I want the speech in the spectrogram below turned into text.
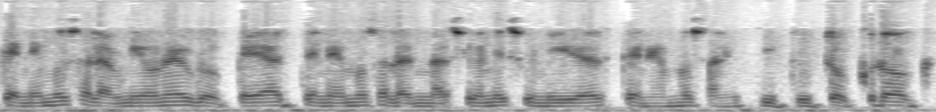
tenemos a la Unión Europea, tenemos a las Naciones Unidas, tenemos al Instituto Kroc,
